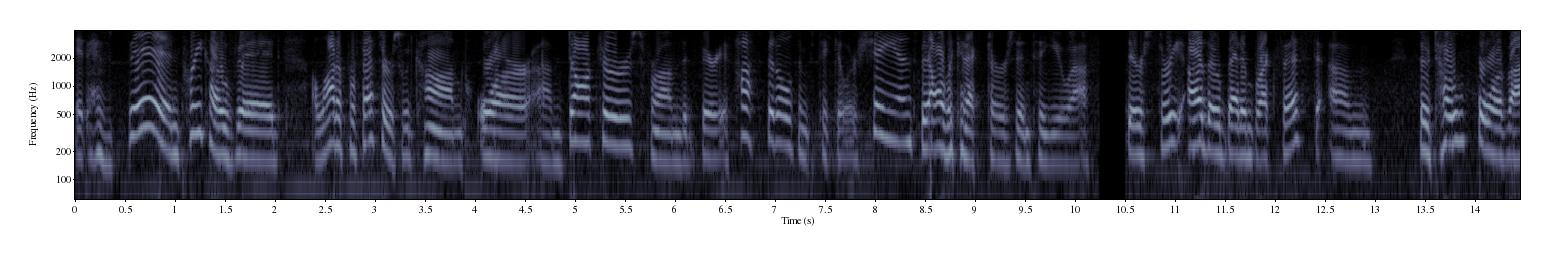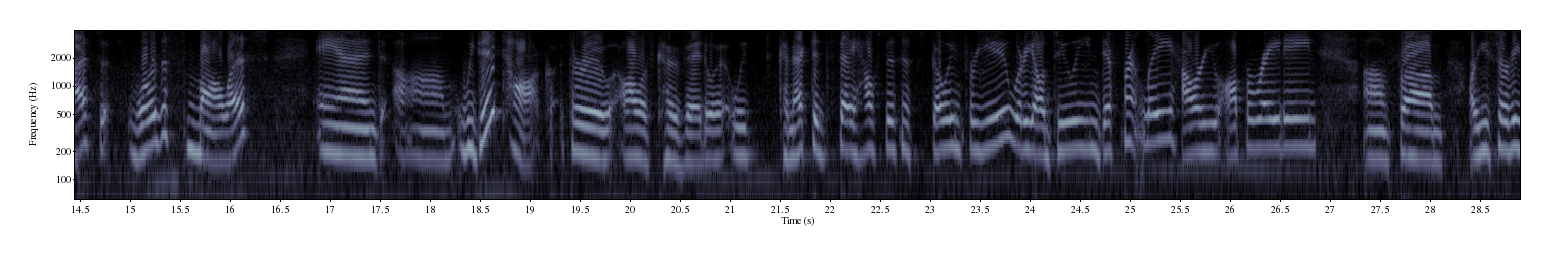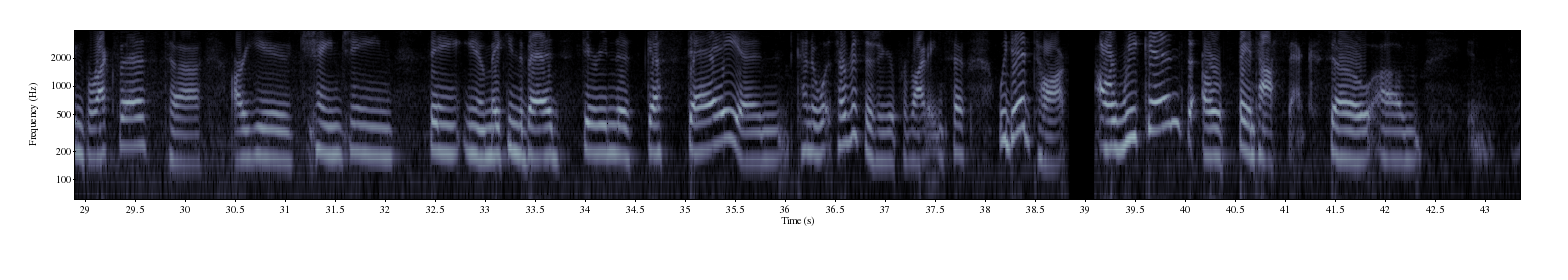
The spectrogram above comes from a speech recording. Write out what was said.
it has been pre-COVID, a lot of professors would come or um, doctors from the various hospitals, in particular Shands, but all the connectors into UF. There's three other bed and breakfast. Um, so total four of us. We're the smallest. And um, we did talk through all of COVID. We connected to say, how's business going for you? What are y'all doing differently? How are you operating? Um, from are you serving breakfast? Are you changing thing, you know, making the beds during the guest stay and kind of what services are you providing? So we did talk. Our weekends are fantastic. So um,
